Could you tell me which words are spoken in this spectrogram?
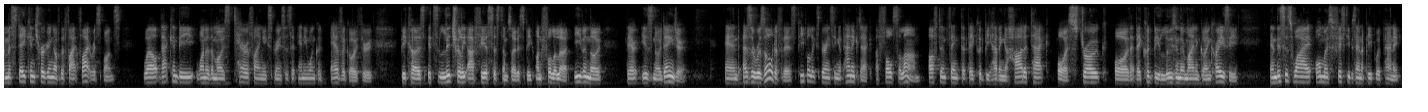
a mistaken triggering of the fight flight response, well, that can be one of the most terrifying experiences that anyone could ever go through because it's literally our fear system, so to speak, on full alert, even though there is no danger. And as a result of this, people experiencing a panic attack, a false alarm, often think that they could be having a heart attack, or a stroke or that they could be losing their mind and going crazy. And this is why almost 50% of people with panic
